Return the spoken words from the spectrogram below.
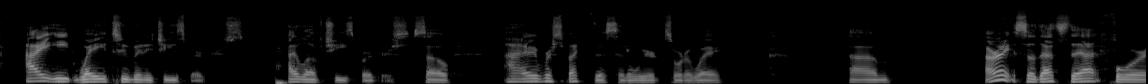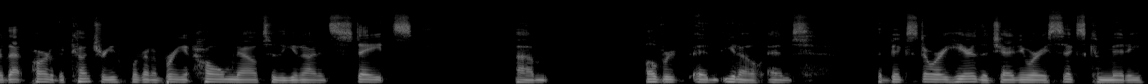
I eat way too many cheeseburgers. I love cheeseburgers, so I respect this in a weird sort of way. Um, all right, so that's that for that part of the country. We're going to bring it home now to the United States. Um, over and you know, and the big story here: the January 6th committee.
